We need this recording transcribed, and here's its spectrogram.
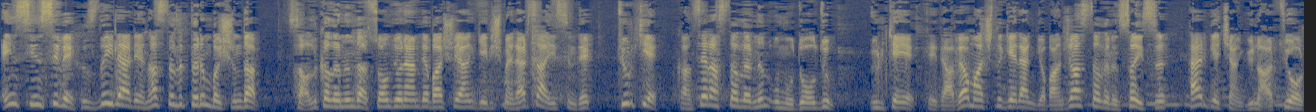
en sinsi ve hızlı ilerleyen hastalıkların başında. Sağlık alanında son dönemde başlayan gelişmeler sayesinde Türkiye kanser hastalarının umudu oldu. Ülkeye tedavi amaçlı gelen yabancı hastaların sayısı her geçen gün artıyor.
